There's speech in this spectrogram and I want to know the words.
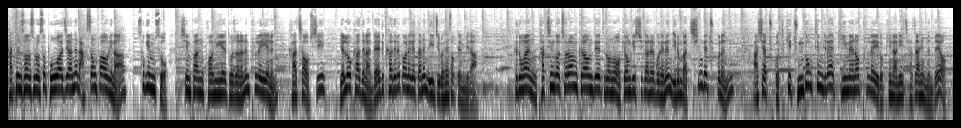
같은 선수로서 보호하지 않는 악성 파울이나 속임수, 심판 권위에 도전하는 플레이에는 가차 없이 옐로 카드나 레드 카드를 꺼내겠다는 의지로 해석됩니다. 그동안 다친 것처럼 그라운드에 드러누워 경기 시간을 보내는 이른바 침대 축구는 아시아 축구, 특히 중동 팀들의 비매너 플레이로 비난이 자자했는데요.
